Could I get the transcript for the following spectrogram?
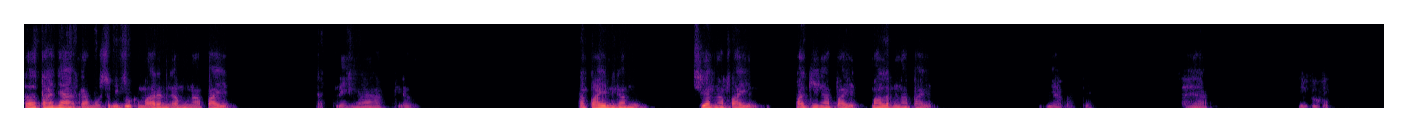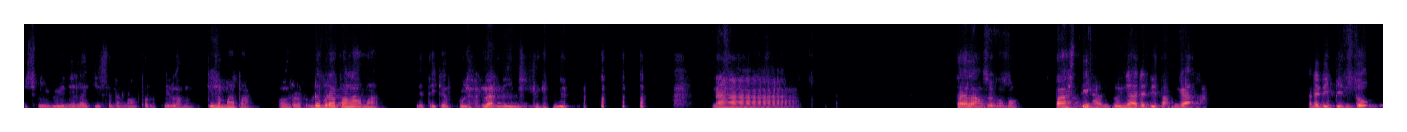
Saya tanya kamu, seminggu kemarin kamu ngapain? Ya, telinga, Ngapain kamu? Siang ngapain? Pagi ngapain? Malam ngapain? Iya, Bante saya minggu seminggu ini lagi senang nonton film. Film apa? Horor. Udah berapa lama? Ya tiga bulanan ini. nah, saya langsung ngomong, pasti hantunya ada di tangga, ada di pintu,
